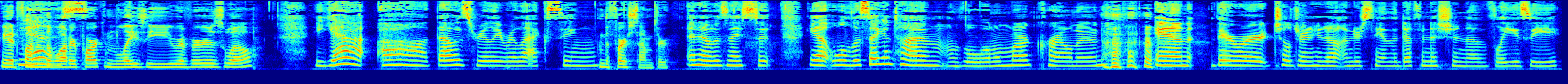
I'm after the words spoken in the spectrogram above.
We had fun in the water park and the lazy river as well. Yeah, oh, that was really relaxing. The first time through. And it was nice to, yeah, well, the second time was a little more crowded. and there were children who don't understand the definition of lazy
